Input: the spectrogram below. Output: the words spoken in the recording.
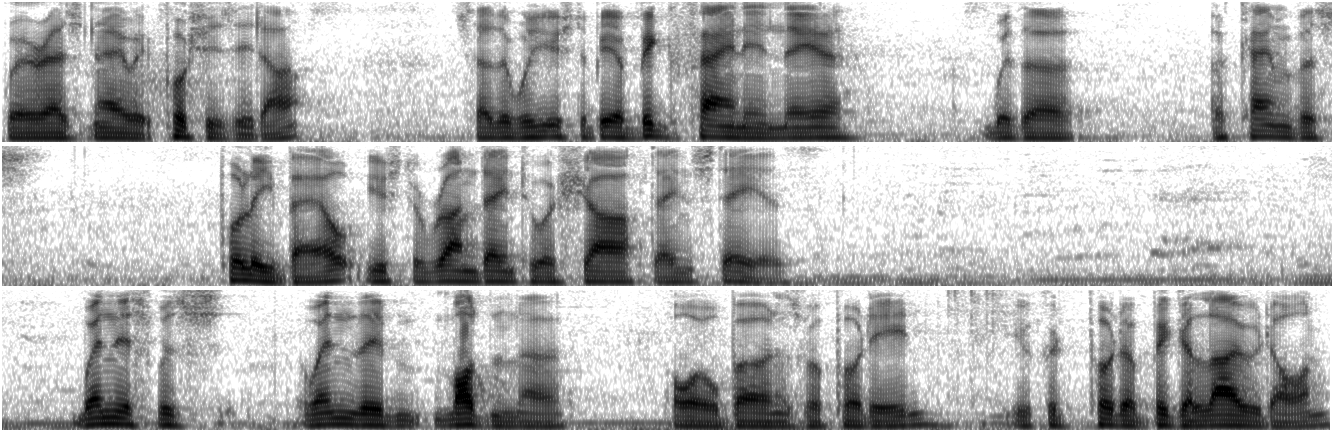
whereas now it pushes it up. So there used to be a big fan in there with a, a canvas pulley belt used to run down to a shaft downstairs when this was, when the modern uh, oil burners were put in, you could put a bigger load on,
